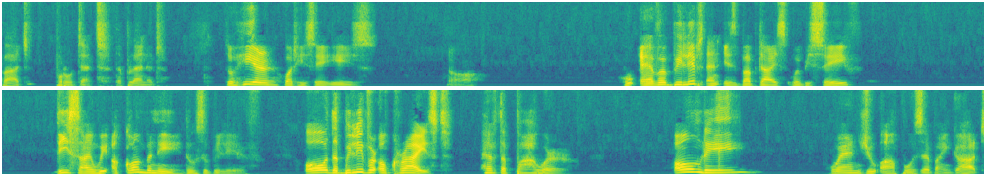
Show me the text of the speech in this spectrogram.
but protect the planet. So here what he say is, no, whoever believes and is baptized will be saved. This sign will accompany those who believe. All the believer of Christ have the power. Only when you are possessed by God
